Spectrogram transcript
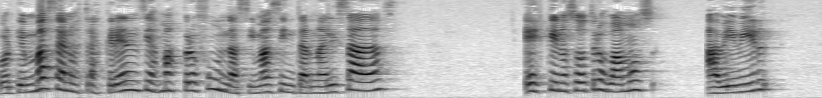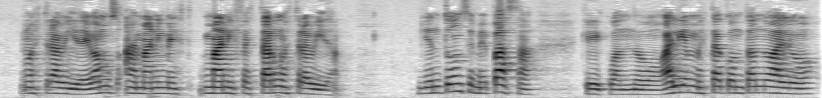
porque en base a nuestras creencias más profundas y más internalizadas, es que nosotros vamos a vivir nuestra vida y vamos a manifestar nuestra vida. Y entonces me pasa que cuando alguien me está contando algo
